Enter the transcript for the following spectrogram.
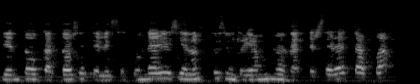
114 eh, telesecundarios y nosotros entraríamos en la tercera etapa,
